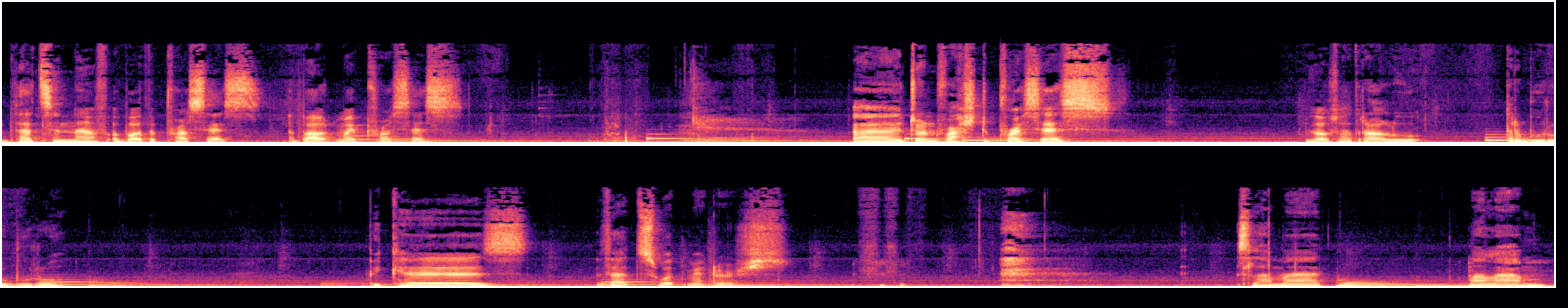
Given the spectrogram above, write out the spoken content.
that's enough about the process, about my process. Uh, don't rush the process. Gak usah terlalu terburu-buru. Because that's what matters. Selamat malam.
